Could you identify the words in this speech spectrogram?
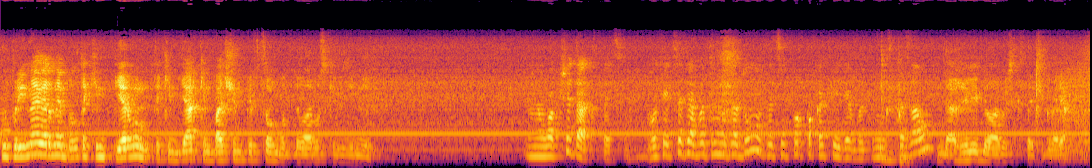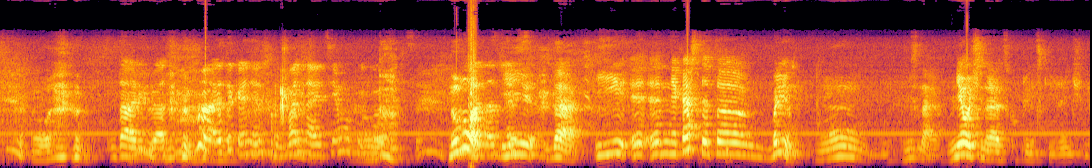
Куприн, наверное, был таким первым, таким ярким, большим певцом вот белорусских земель. Ну, вообще да, кстати. Вот я, кстати, об этом не задумалась до тех пор, пока Федя об этом не сказал. Да, живи Беларусь, кстати говоря. Да, ребят, это, конечно, больная тема, как говорится. Ну вот, и да, и э, э, мне кажется, это, блин, ну, не знаю, мне очень нравятся купринские женщины.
